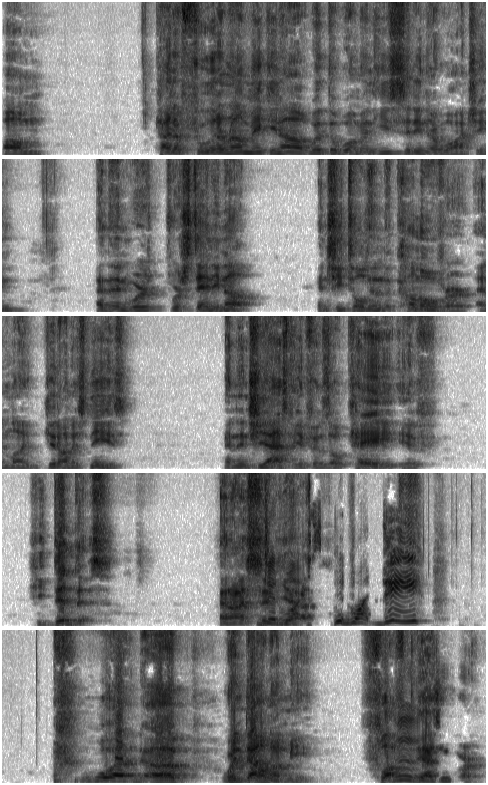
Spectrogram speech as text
um, kind of fooling around, making out with the woman. He's sitting there watching, and then we're we're standing up, and she told him to come over and like get on his knees, and then she asked me if it was okay if he did this, and I said Did yes. what? Did what? D. what uh, went down on me, fluffed Mm. as it were.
